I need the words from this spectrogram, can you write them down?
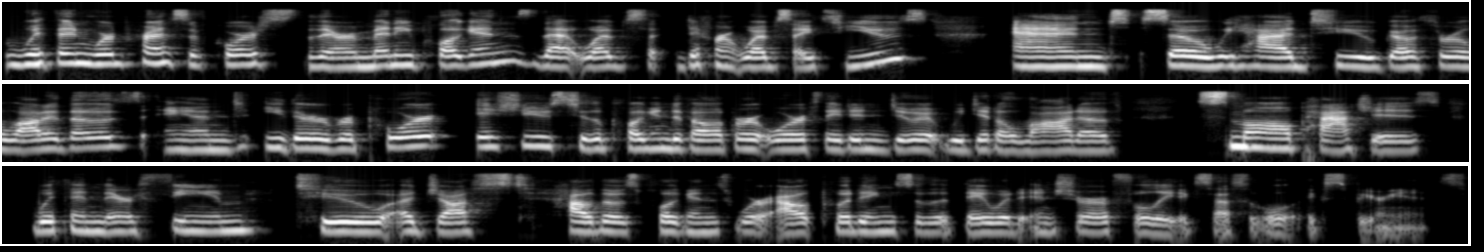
within WordPress, of course, there are many plugins that website different websites use. And so we had to go through a lot of those and either report issues to the plugin developer, or if they didn't do it, we did a lot of small patches within their theme to adjust how those plugins were outputting so that they would ensure a fully accessible experience.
